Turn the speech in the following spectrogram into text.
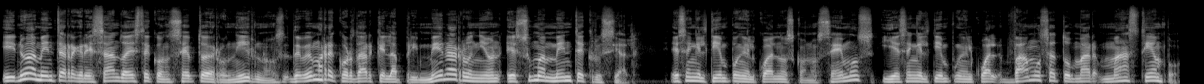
Y nuevamente regresando a este concepto de reunirnos, debemos recordar que la primera reunión es sumamente crucial. Es en el tiempo en el cual nos conocemos y es en el tiempo en el cual vamos a tomar más tiempo.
